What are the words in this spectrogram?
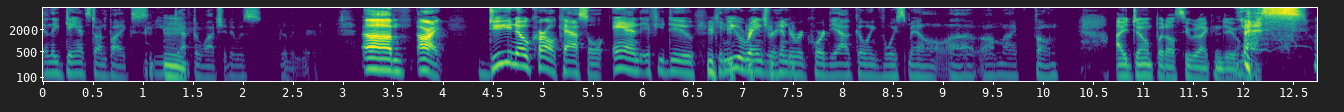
and they danced on bikes. You'd Mm. have to watch it. It was really weird. Um, all right. Do you know Carl Kasell? And if you do, can you arrange for him to record the outgoing voicemail uh, on my phone? I don't, but I'll see what I can do. Yes.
